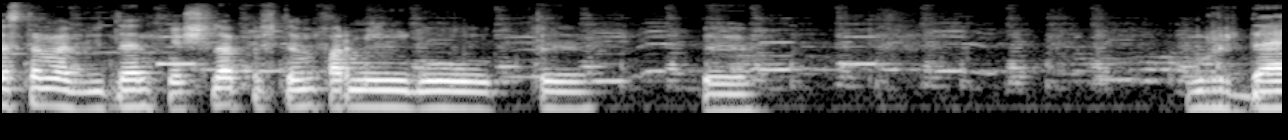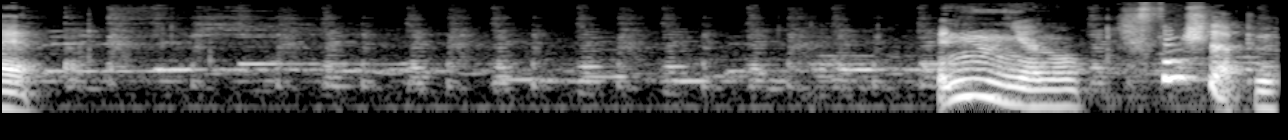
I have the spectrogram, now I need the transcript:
Jestem ewidentnie ślepy w tym farmingu. Ty, ty. Kurde. Nie no, jestem ślepy.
